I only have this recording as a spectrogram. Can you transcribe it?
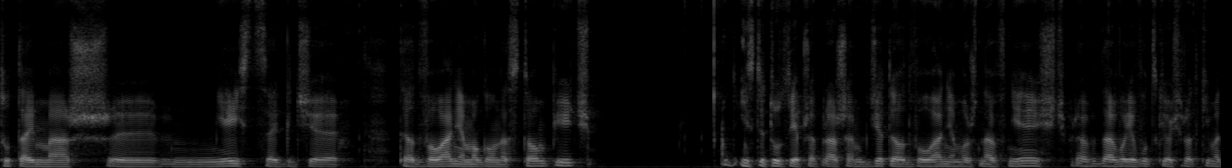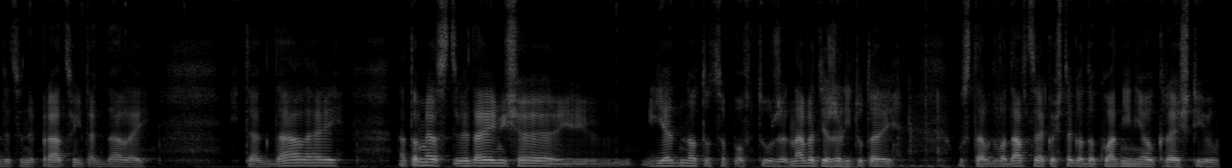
Tutaj masz y, miejsce, gdzie te odwołania mogą nastąpić. Instytucje, przepraszam, gdzie te odwołania można wnieść, prawda, wojewódzkie ośrodki medycyny pracy i tak dalej, i tak dalej. Natomiast wydaje mi się jedno to co powtórzę, nawet jeżeli tutaj ustawodawca jakoś tego dokładnie nie określił,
